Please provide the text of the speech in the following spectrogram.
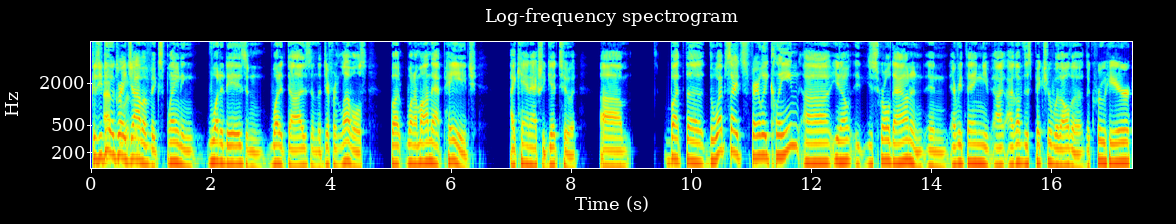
because you do a great job of explaining what it is and what it does and the different levels. But when I'm on that page, I can't actually get to it. Um, but the the website's fairly clean. Uh, you know, you scroll down and and everything. I, I love this picture with all the the crew here,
